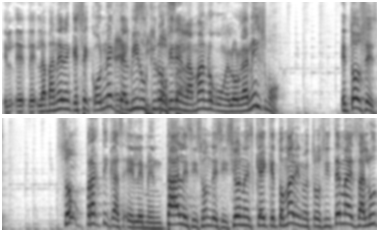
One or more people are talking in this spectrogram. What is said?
la manera en que se conecta el virus que uno tiene en la mano con el organismo. Entonces, son prácticas elementales y son decisiones que hay que tomar y nuestro sistema de salud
